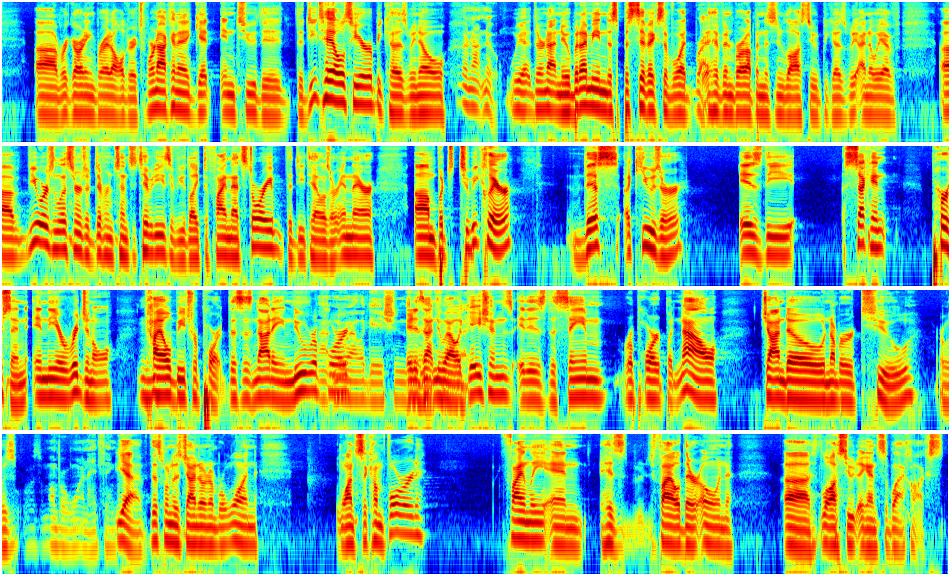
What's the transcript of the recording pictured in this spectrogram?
uh, regarding Brad Aldrich. We're not going to get into the the details here because we know They're not new. we they're not new, but I mean the specifics of what Right. have been brought up in this new lawsuit because we I know we have uh, viewers and listeners of different sensitivities. If you'd like to find that story, the details are in there. Um, but to be clear, this accuser is the second person in the original Kyle Beach report. This is not a new Not report. new allegations. It is not new allegations. It is the same report, but now John Doe number two, or was Was number one, I think. yeah, this one is John Doe number one, wants to come forward finally and has filed their own uh, lawsuit against the Blackhawks.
